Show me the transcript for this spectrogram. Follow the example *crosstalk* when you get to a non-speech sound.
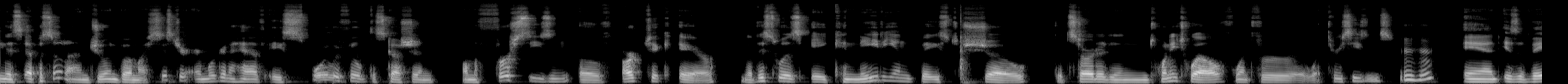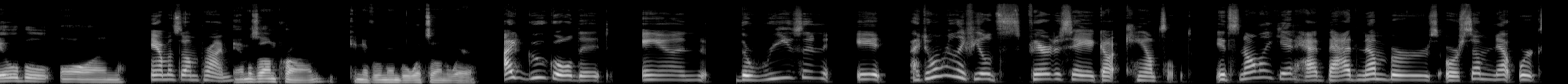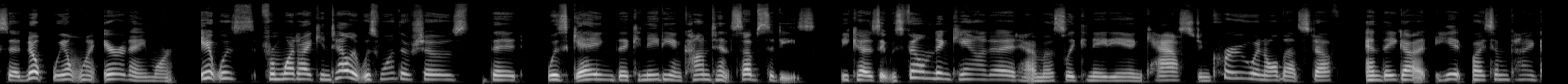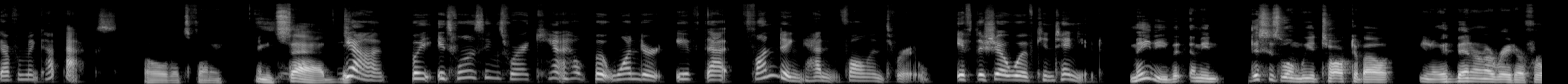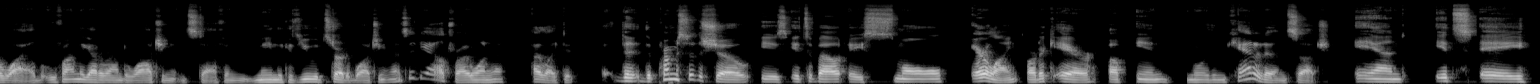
In this episode, I'm joined by my sister, and we're going to have a spoiler filled discussion on the first season of Arctic Air. Now, this was a Canadian based show that started in 2012, went for, what, three seasons? Mm-hmm. And is available on Amazon Prime. Amazon Prime. Can never remember what's on where. I Googled it, and the reason it, I don't really feel it's fair to say it got canceled. It's not like it had bad numbers or some network said, nope, we don't want to air it anymore. It was, from what I can tell, it was one of those shows that was getting the Canadian content subsidies because it was filmed in Canada, it had mostly Canadian cast and crew and all that stuff, and they got hit by some kind of government cutbacks. Oh, that's funny. And it's sad. but- Yeah, but it's one of those things where I can't help but wonder if that funding hadn't fallen through, if the show would have continued. Maybe, but I mean, this is one we had talked about. You know, it had been on our radar for a while, but we finally got around to watching it and stuff, and mainly because you had started watching it, and I said, "Yeah, I'll try one." And I liked it. the The premise of the show is it's about a small airline, Arctic Air, up in northern Canada and such, and it's a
